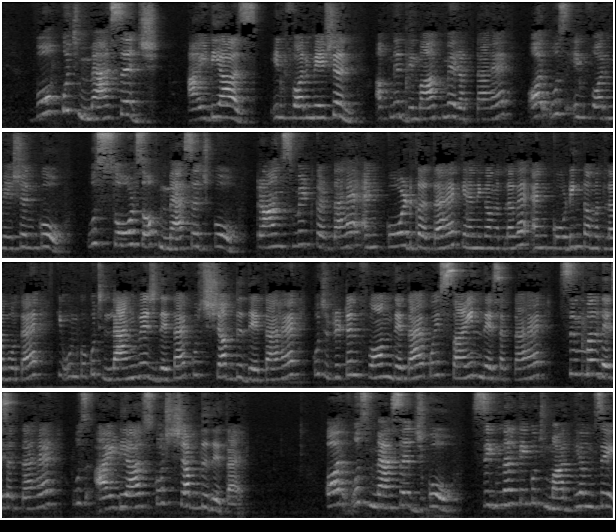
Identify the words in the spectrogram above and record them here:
वो कुछ मैसेज आइडियाज़ इंफॉर्मेशन अपने दिमाग में रखता है और उस इंफॉर्मेशन को, उस सोर्स ऑफ़ मैसेज को ट्रांसमिट करता है एनकोड करता है, कहने का मतलब है एनकोडिंग का मतलब होता है कि उनको कुछ लैंग्वेज देता है, कुछ शब्द देता है, कुछ रिटर्न फॉर्म देता है, कोई साइन दे सकता है सिंबल दे सकता है, उस आइडियाज़ को शब्द देता है। और उस मैसेज को सिग्नल के कुछ माध्यम से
